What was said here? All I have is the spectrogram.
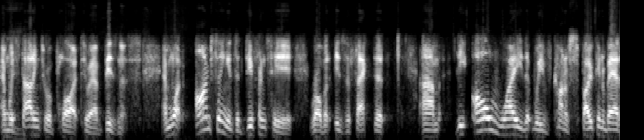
and we're starting to apply it to our business. And what I'm seeing as a difference here, Robert, is the fact that um, the old way that we've kind of spoken about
